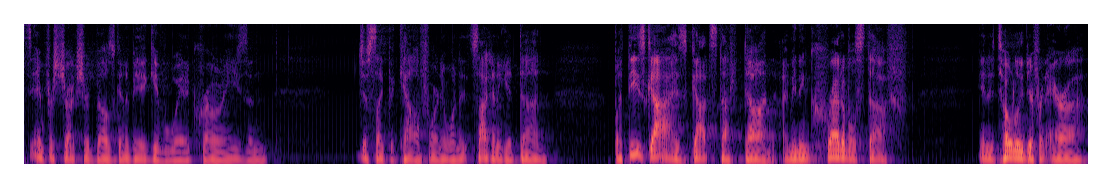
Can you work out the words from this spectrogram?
this infrastructure bill is going to be a giveaway to cronies and just like the California one, it's not going to get done. But these guys got stuff done. I mean, incredible stuff in a totally different era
